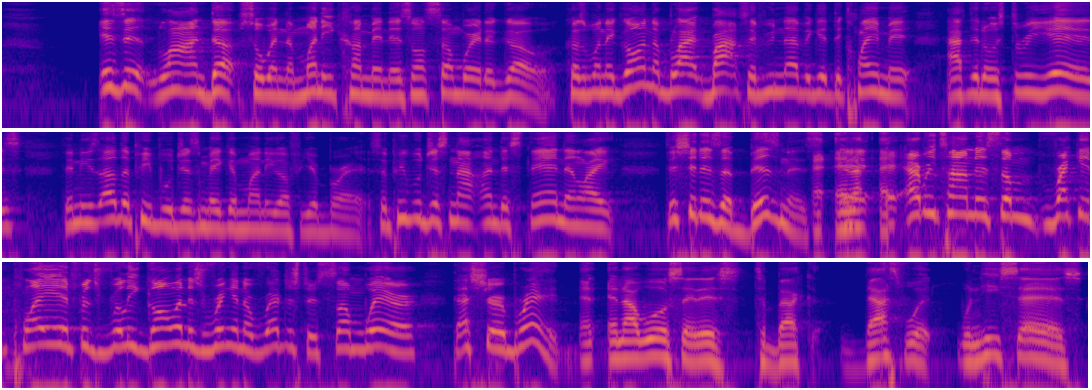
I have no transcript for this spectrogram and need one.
Is it lined up so when the money come in, it's on somewhere to go? Because when they go in the black box, if you never get to claim it after those three years, then these other people just making money off your bread. So people just not understanding like this shit is a business. and And, I- every time there's some record playing, if it's really going, it's ringing a register somewhere. That's your bread. And, and I will say this to back. That's what when he says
